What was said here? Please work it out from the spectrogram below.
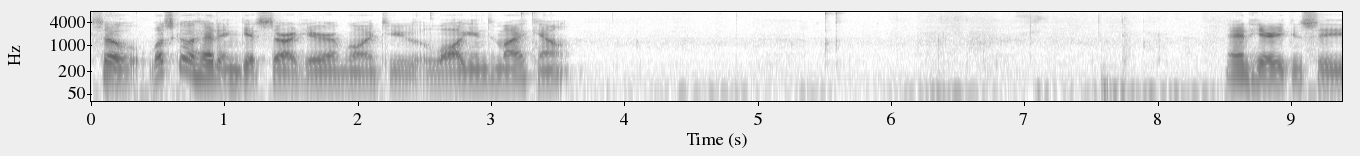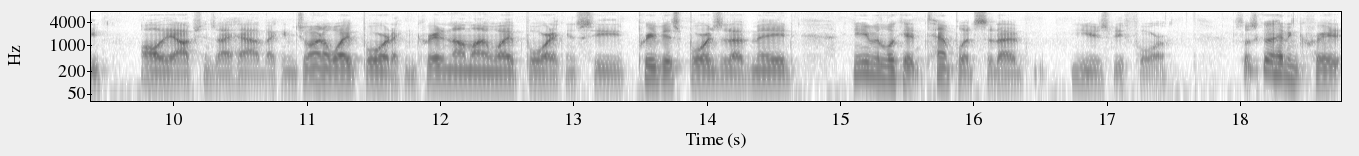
So let's go ahead and get started here. I'm going to log into my account. And here you can see all the options I have. I can join a whiteboard, I can create an online whiteboard, I can see previous boards that I've made, you can even look at templates that I've used before. So let's go ahead and create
